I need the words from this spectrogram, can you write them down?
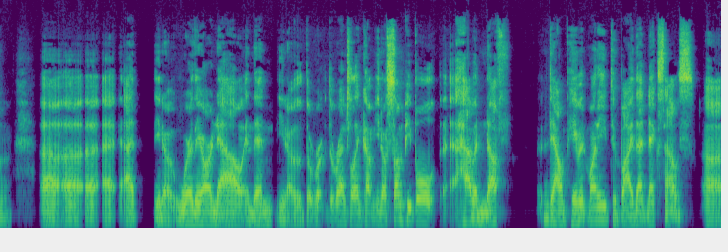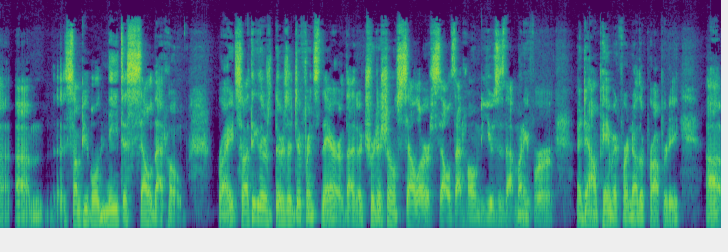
uh, uh, at you know where they are now, and then you know the the rental income. You know, some people have enough down payment money to buy that next house. Uh, um, some people need to sell that home, right? So I think there's there's a difference there that a traditional seller sells that home, uses that money for a down payment for another property. Uh,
